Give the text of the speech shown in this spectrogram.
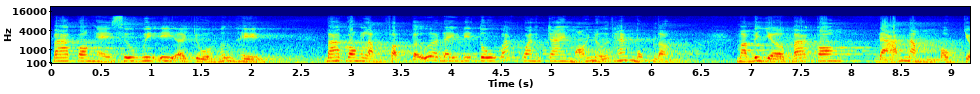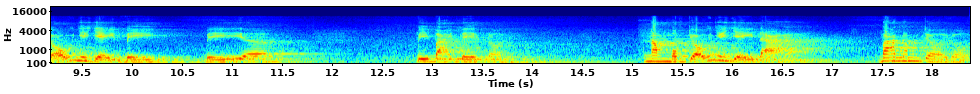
ba con ngày xưa quy y ở chùa hưng thiền, ba con làm phật tử ở đây đi tu bắt quan trai mỗi nửa tháng một lần. Mà bây giờ ba con đã nằm một chỗ như vậy bị bị ờ, bị bại liệt rồi nằm một chỗ như vậy đã ba năm trời rồi.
